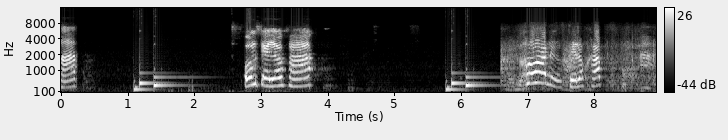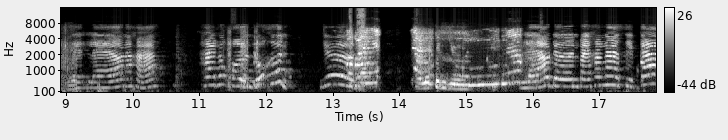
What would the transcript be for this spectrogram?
ครับ ผมเสร็จแล้วครับ ข้อหนึ่งเสร็จแล้วครับ อ่าเสร็จแล้วนะคะ ให้ทุกคนลุกขึ้น ยืดเอาลุกขึ้นยืน แล้วเดินไปข้างหน้าสิบเก้า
